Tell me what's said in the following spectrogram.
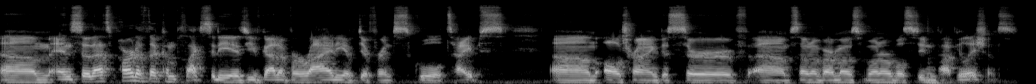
Um, and so that's part of the complexity is you've got a variety of different school types um, all trying to serve um, some of our most vulnerable student populations.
